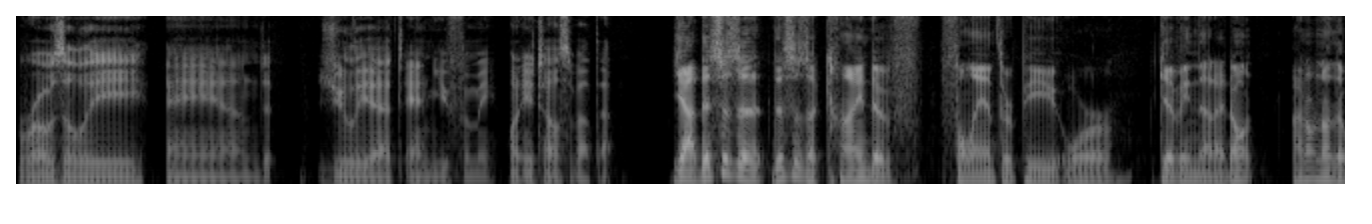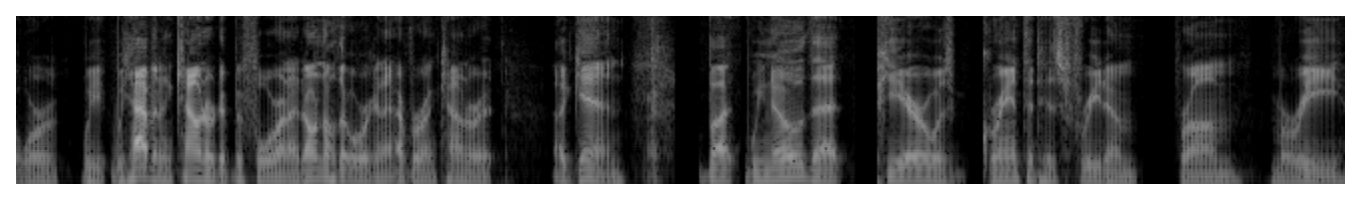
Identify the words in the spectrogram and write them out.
Rosalie and Juliette and Euphemy. Why don't you tell us about that? Yeah, this is a this is a kind of philanthropy or giving that I don't I don't know that we're we we haven't encountered it before, and I don't know that we're going to ever encounter it again. Right. But we know that Pierre was granted his freedom from Marie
